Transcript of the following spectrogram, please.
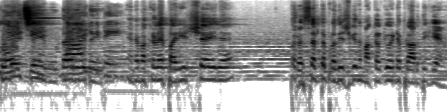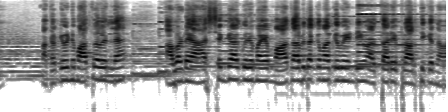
പുകഴ്ചയും ഉണ്ടായിരിക്കട്ടെ എന്റെ മക്കളെ പരീക്ഷയിൽ റിസൾട്ട് പ്രതീക്ഷിക്കുന്ന മക്കൾക്ക് വേണ്ടി പ്രാർത്ഥിക്കുകയാണ്. മക്കൾക്ക് വേണ്ടി മാത്രമല്ല അവരുടെ ആശങ്കാകുലമായ മാതാപിതാക്കന്മാർക്ക് വേണ്ടിയും ആൾക്കാരെ പ്രാർത്ഥിക്കുന്നു.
